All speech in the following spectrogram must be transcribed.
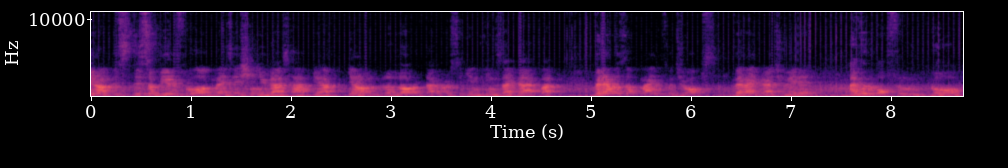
you know, this this is a beautiful organization you guys have. You have you know a lot of diversity and things like that. But when I was applying for jobs when I graduated, I would often go,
